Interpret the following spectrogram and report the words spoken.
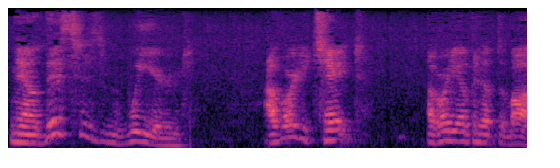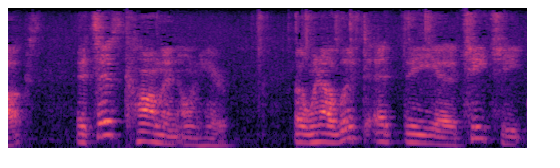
Now, this is weird I've already checked, I've already opened up the box. It says common on here, but when I looked at the uh, cheat sheet,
